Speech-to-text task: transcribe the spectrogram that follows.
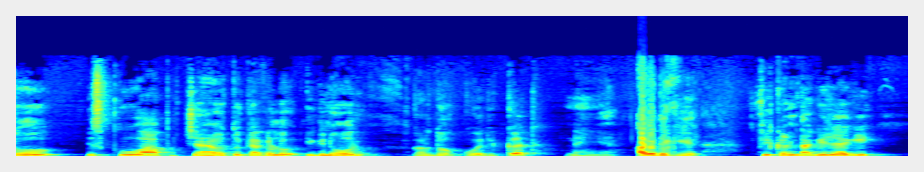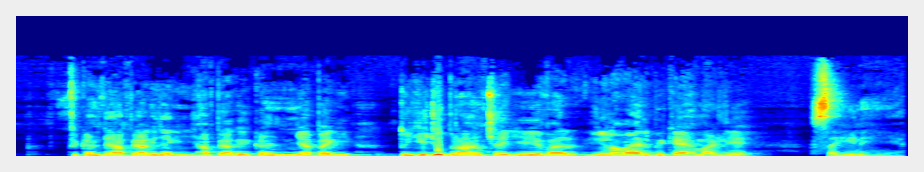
तो इसको आप चाहो तो क्या कर लो? इग्नोर कर दो, कोई दिक्कत नहीं है। आगे देखिए, फिर करंट आगे जाएगी। फिर करंट यहाँ पे आगे जाएगी, यहाँ पे आगे करंट यहाँ पे आएगी तो ये जो ब्रांच है, ये वायर ये वायर भी क्या है हमारे लिए? सही नहीं है।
